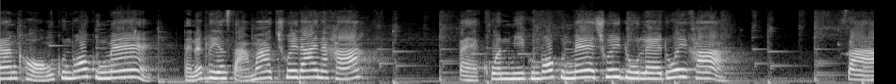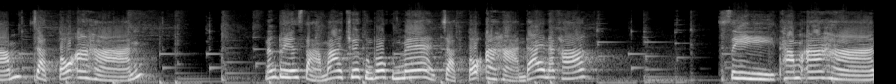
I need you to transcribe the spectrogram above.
งานของคุณพ่อคุณแม่ แต่นักเรียนสามารถช่วยได้นะคะ แต่ควรมีคุณพ่อคุณแม่ช่วยดูแลด้วยค่ะ 3. จัดโต๊ะอาหาร นักเรียนสามารถช่วยคุณพ่อคุณแม่จัดโต๊ะอาหารได้นะคะ 4. ทำอาหาร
